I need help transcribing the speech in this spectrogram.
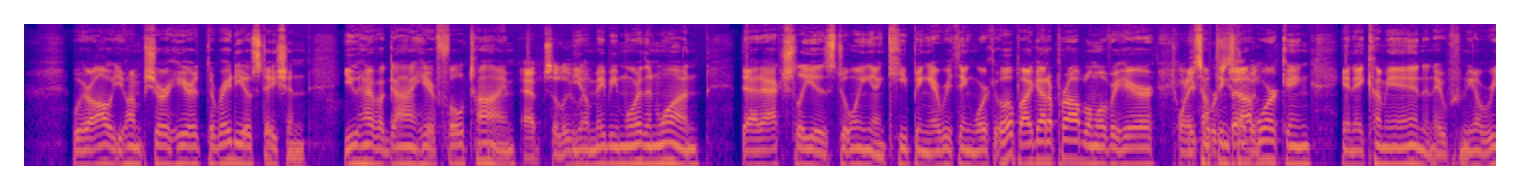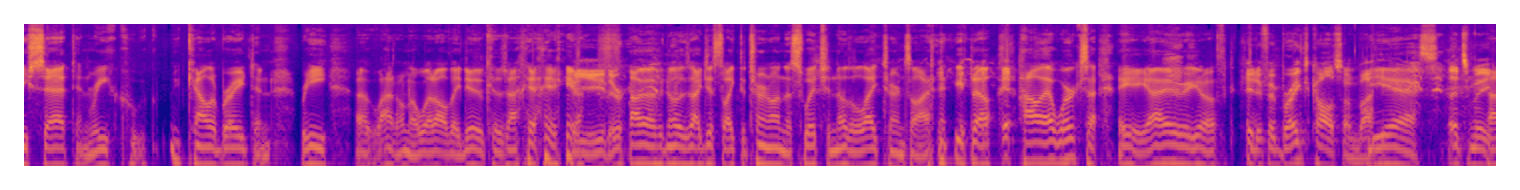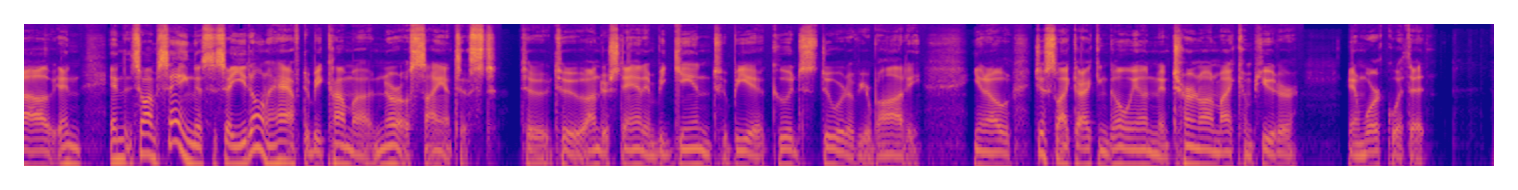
we're all you i'm sure here at the radio station you have a guy here full time Absolutely. you know maybe more than one that actually is doing and keeping everything working. Oh, I got a problem over here. 24/7. Something's not working, and they come in and they you know reset and recalibrate and re. Uh, I don't know what all they do because I you know, Me either. I know I just like to turn on the switch and know the light turns on. you know how that works. Uh, hey, I you know and if it breaks, call somebody. yes. That's me. Uh, and and so I'm saying this to say you don't have to become a neuroscientist to to understand and begin to be a good steward of your body. You know, just like I can go in and turn on my computer and work with it.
